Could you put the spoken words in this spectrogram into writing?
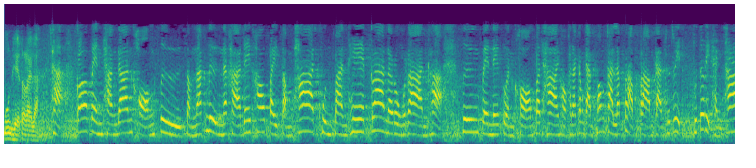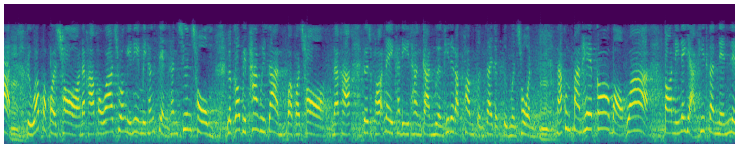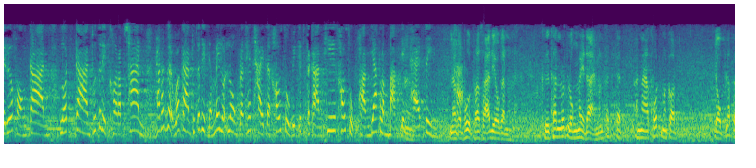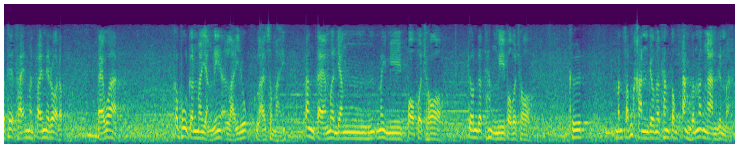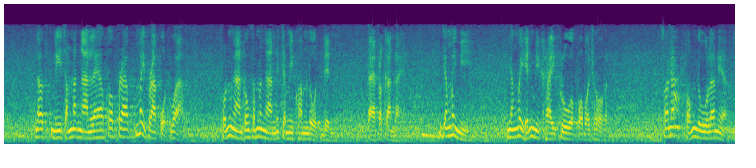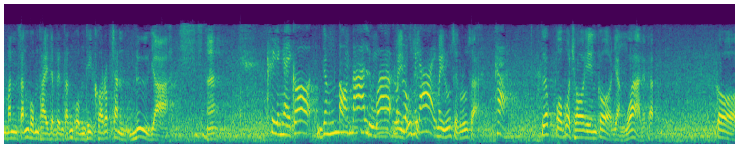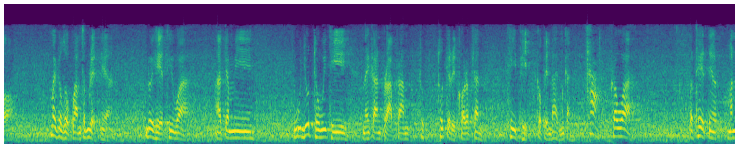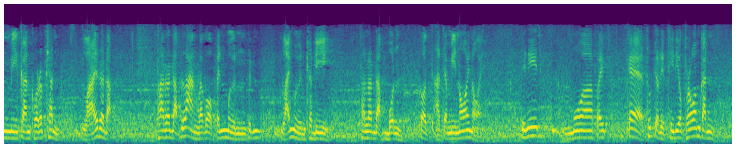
มูลเหตุอะไรล่ะ ค่ะ ก็เป็นทางด้านของสื่อสำนักหนึ่งนะคะ ได้เข้าไปสัมภาษณ์ คุณปานเทพกล้านรงรานค่ะ ซึ่งเป็นในส่วนของประธานของคณะกรรมการป้องกันและปราบปรามการทุจริตทุจริตแห่งชาติอ่าหรือว่าปปชนะคะ เพราะว่าช่วงนี้นี่มีทั้งเสียงทั้งชื่นชม แล้วก็วิพากษ์วิจารณ์ปปชนะคะ โดยเฉพาะในคดีทางการเมืองที่ได้รับความสนใจจากสื่อมวลชนอ่านะคุณปานเทพก็บอกว่าตอนนี้เนี่ยอยากที่จะเน้นในเรื่องของการลดการทุจริตคอร์รัปชันเพราะถ้าเกิดว่าการทุจริตเนี่ยไม่ลดลงประเทศไทยจะเข้าสู่วิกฤตการณ์ที่เข้าสู่ความยากลำบากอย่างแท้จริงนั่นก็ค่ะพูดภาษาเดียวกันนั่นแหละคือท่านลดลงไม่ได้ มันก็จะอนาคตมันก็จบแล้วประเทศไทยมันไปไม่รอดหรอกแต่ว่าก็พูดกันมาอย่างนี้หลายยุคหลายสมัย ตั้งแต่เมื่อยังไม่มีปปช จนกระทั่งมีปปช คือมันสำคัญจนกระทั่งต้องตั้งสำนักงานขึ้นมา แล้วมีสำนักงานแล้วก็ปราไม่ปรากฏว่าผลงานของสำนักงานนี้จะมีความโดดเด่นแต่ประการใดยังไม่มียังไม่เห็นมีใครกลัวปปชกัน เพราะฉะนั้นค่ะผมดูแล้วเนี่ย มันสังคมไทยจะเป็นสังคมที่คอร์รัปชันดื้อยาฮะคือยังไงก็ยังต่อต้านหรือว่าลดลงรู้สึไม่กได้ ไม่รู้สึกรู้สาค่ะ แล้วปปชเองก็อย่างว่าแหละครับ ก็ ไม่ประสบความสำเร็จเนี่ยด้วยเหตุที่ว่าอาจจะมียุทธวิธีในการปราบปรามทุทุจริตคอร์รัปชันที่ผิดก็เป็นได้เหมือนกันค่ะเพราะว่าประเทศเนี่ยมันมีการคอร์รัปชันหลายระดับ ถ้าระดับล่างแล้วก็เป็นหมื่นเป็นหลายหมื่นคดี ถ้าระดับบนก็อาจจะมีน้อยหน่อย ทีนี้มัวไปแก้ทุจริตทีเดียวพร้อมกัน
